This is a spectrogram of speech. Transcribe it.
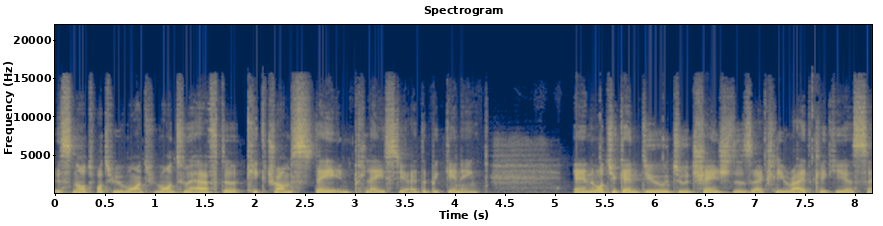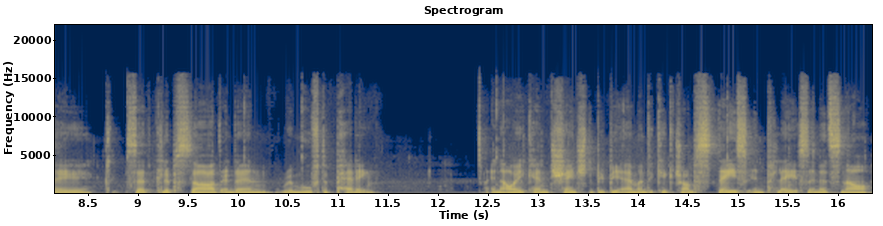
is not what we want. We want to have the kick drum stay in place here at the beginning. And what you can do to change this actually right click here, say set clip start and then remove the padding. And now you can change the BPM and the kick drum stays in place. And it's now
